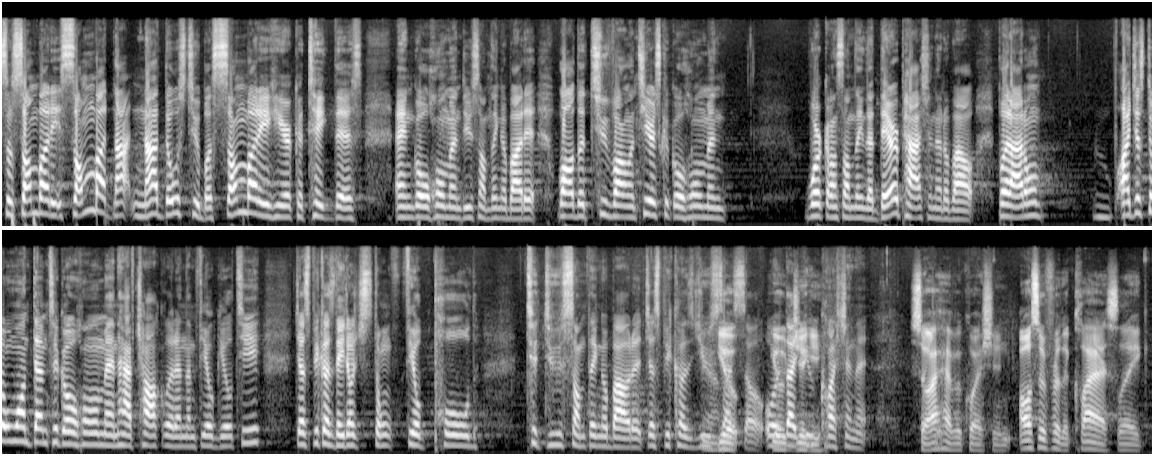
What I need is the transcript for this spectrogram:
So somebody, somebody, not not those two, but somebody here could take this and go home and do something about it, while the two volunteers could go home and work on something that they're passionate about. But I don't I just don't want them to go home and have chocolate and then feel guilty just because they don't, just don't feel pulled to do something about it just because you Yo- said so or yo, that Jiggy. you question it. So I have a question. Also for the class, like,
